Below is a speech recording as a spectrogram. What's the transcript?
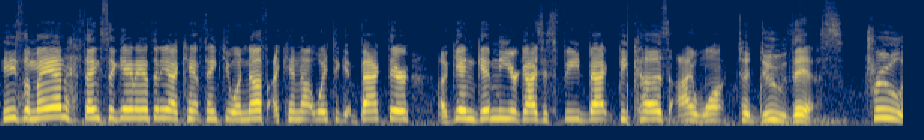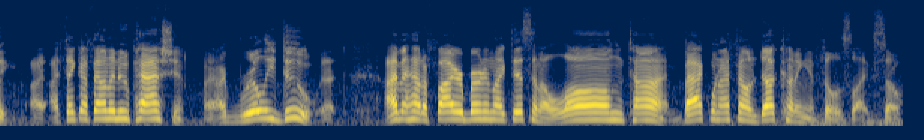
He's the man. Thanks again, Anthony. I can't thank you enough. I cannot wait to get back there. Again, give me your guys' feedback because I want to do this. Truly. I, I think I found a new passion. I, I really do. I haven't had a fire burning like this in a long time. Back when I found duck hunting, it feels like. So,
